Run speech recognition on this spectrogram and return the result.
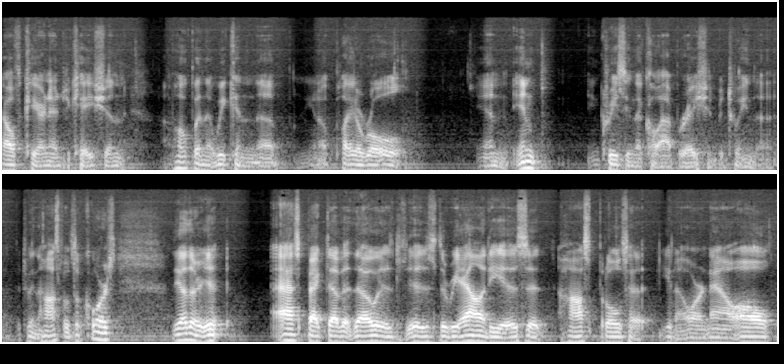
healthcare and education. I'm hoping that we can, uh, you know, play a role in in increasing the collaboration between the between the hospitals. Of course, the other aspect of it, though, is is the reality is that hospitals, you know, are now all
